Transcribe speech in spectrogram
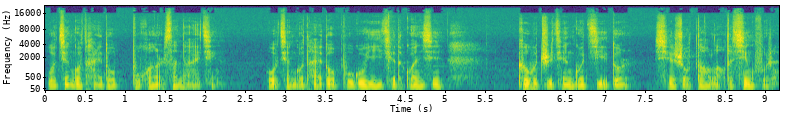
我见过太多不欢而散的爱情，我见过太多不顾一切的关心，可我只见过几对携手到老的幸福人。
